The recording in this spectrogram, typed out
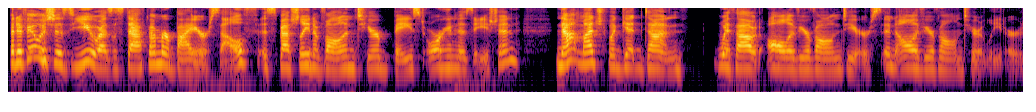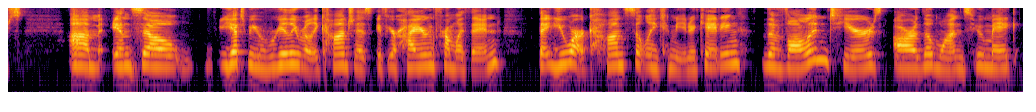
But if it was just you as a staff member by yourself, especially in a volunteer based organization, not much would get done without all of your volunteers and all of your volunteer leaders. Um, and so you have to be really, really conscious if you're hiring from within that you are constantly communicating, the volunteers are the ones who make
